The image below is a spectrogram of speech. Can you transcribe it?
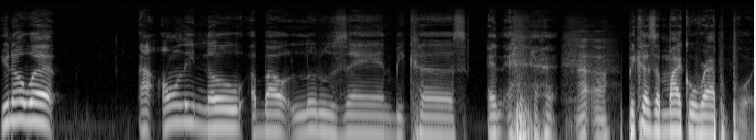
You know what? I only know about Little Xan because and because of Michael Rapaport.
